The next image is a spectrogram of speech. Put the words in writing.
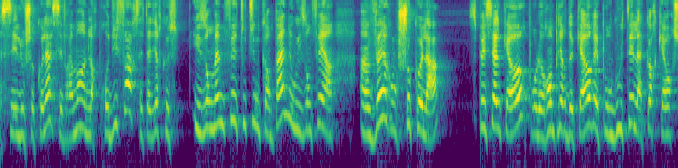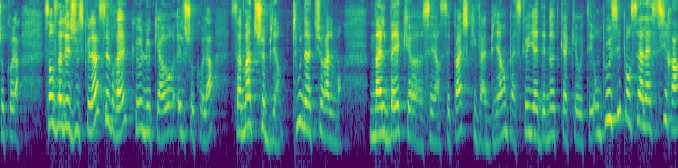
c'est le chocolat, c'est vraiment un de leurs produits phares. C'est-à-dire qu'ils ont même fait toute une campagne où ils ont fait un, un verre en chocolat spécial Cahors pour le remplir de Cahors et pour goûter l'accord Cahors chocolat. Sans aller jusque-là, c'est vrai que le Cahors et le chocolat, ça matche bien, tout naturellement. Malbec, euh, c'est un cépage qui va bien parce qu'il y a des notes cacaotées. On peut aussi penser à la syrah,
